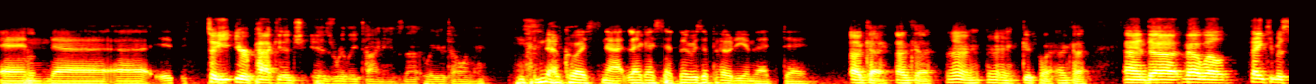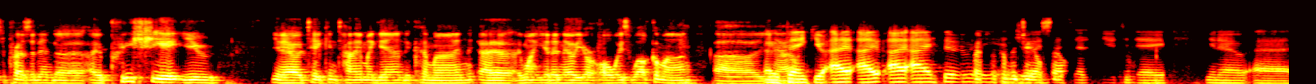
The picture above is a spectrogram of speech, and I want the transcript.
and uh, uh, it's So your package is really tiny. Is that what you're telling me? of course not. Like I said, there was a podium that day. Okay. Okay. All right. All right. Good point. Okay. And uh, no, well, thank you, Mr. President. Uh, I appreciate you, you know, taking time again to come on. Uh, I want you to know you're always welcome on. Uh, you Oh, know. thank you. I I I, I thoroughly From the jail enjoyed cell. this interview today. You know, uh,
